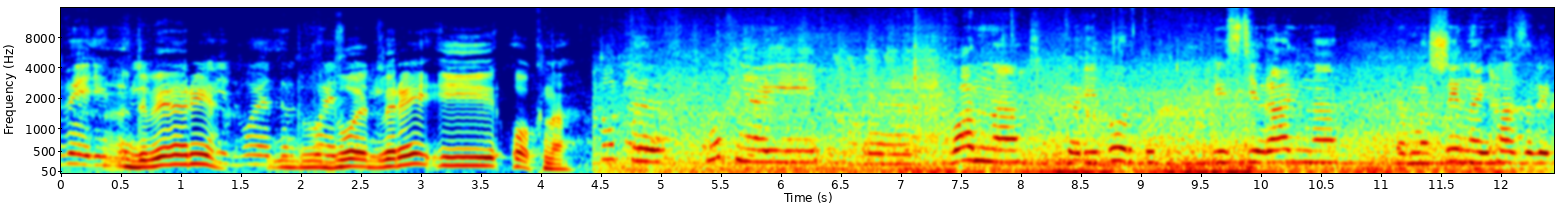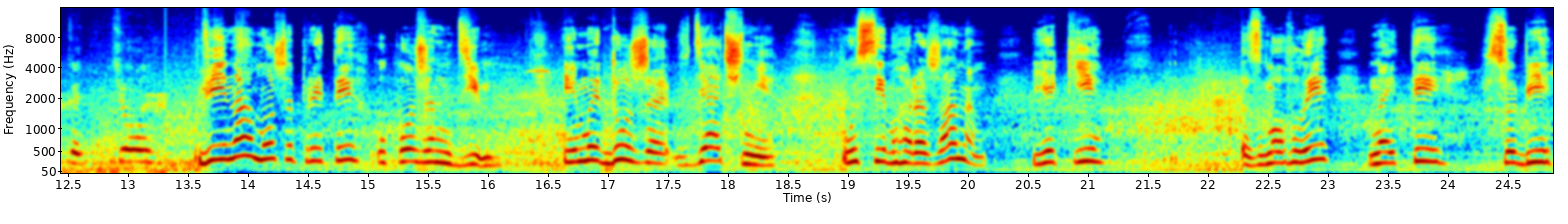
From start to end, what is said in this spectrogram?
двері. двері, Двоє, дв- двоє дверей і окна. Тут е, кухня і е, ванна, коридор, тут і стиральна е, машина, і газовий котел. Війна може прийти у кожен дім. І ми дуже вдячні усім горожанам, які змогли знайти в собі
